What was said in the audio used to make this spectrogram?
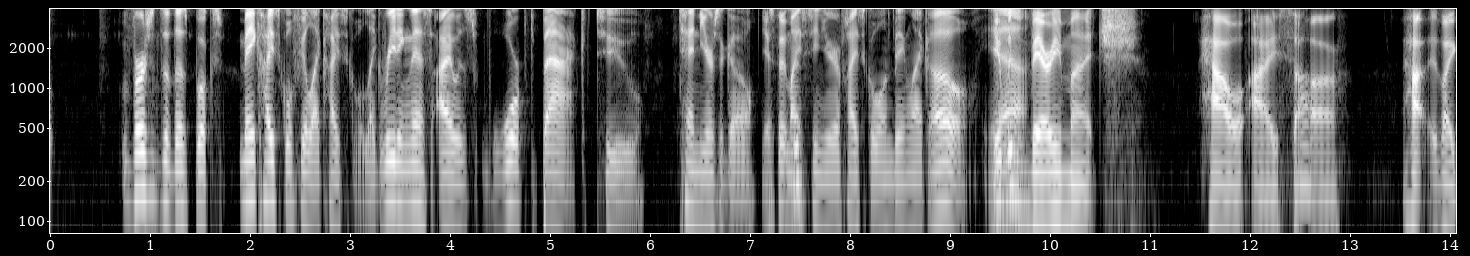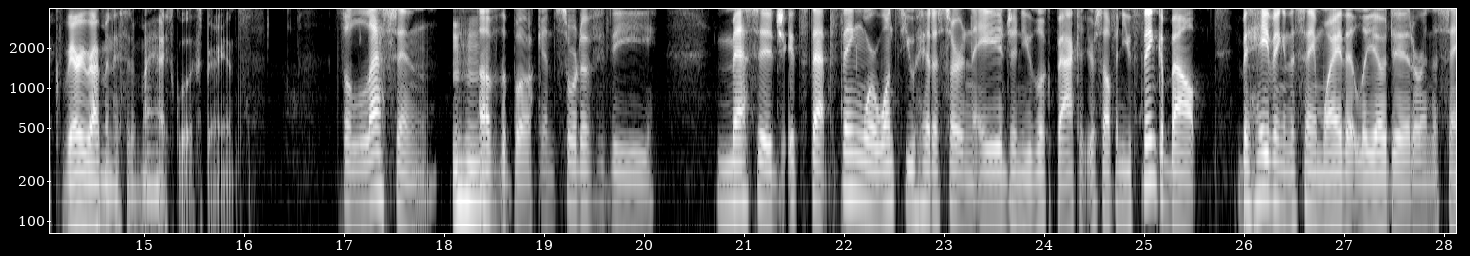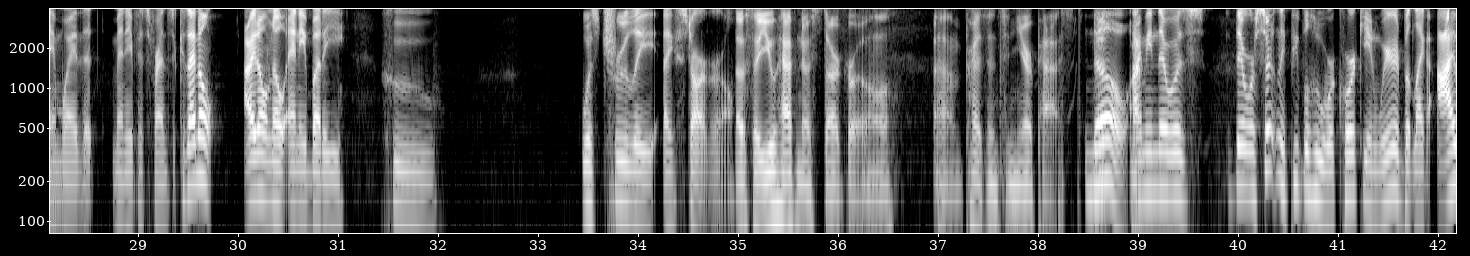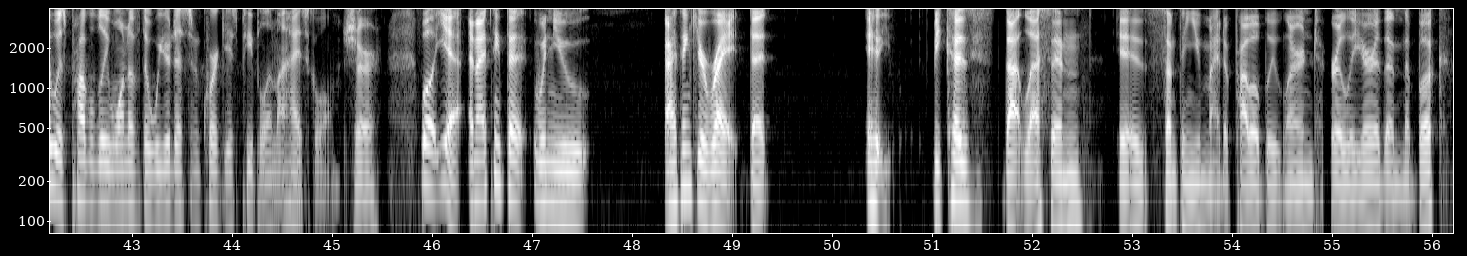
versions of those books make high school feel like high school. Like reading this, I was warped back to 10 years ago, Yes, my was- senior year of high school and being like, "Oh, yeah." It was very much how I saw, how like very reminiscent of my high school experience. the lesson Mhm. of the book and sort of the message. It's that thing where once you hit a certain age and you look back at yourself and you think about behaving in the same way that Leo did or in the same way that many of his friends because I don't I don't know anybody who was truly a star girl. Oh, so you have no Stargirl um, presence in your past? No, Not- I mean there was there were certainly people who were quirky and weird, but like I was probably one of the weirdest and quirkiest people in my high school. Sure. Well, yeah, and I think that when you, I think you're right that it, because that lesson is something you might have probably learned earlier than the book.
